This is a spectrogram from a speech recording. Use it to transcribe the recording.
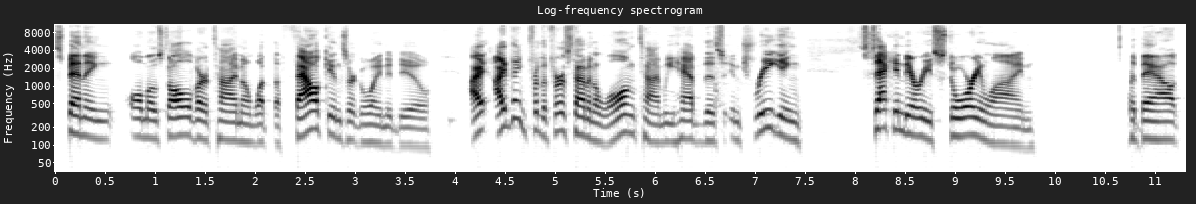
spending almost all of our time on what the Falcons are going to do, I, I think for the first time in a long time, we have this intriguing secondary storyline about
